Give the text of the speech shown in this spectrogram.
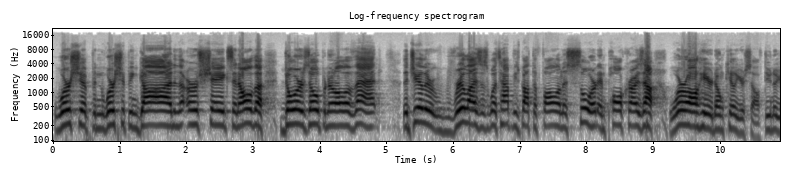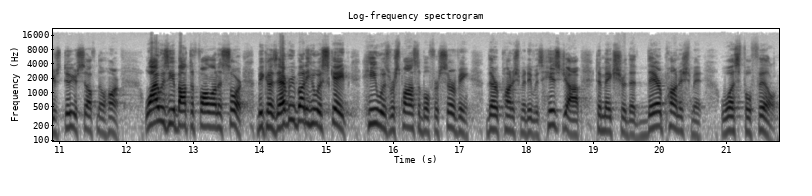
worship and worshiping God, and the earth shakes, and all the doors open, and all of that. The jailer realizes what's happening. He's about to fall on his sword, and Paul cries out, We're all here. Don't kill yourself. Do, no, do yourself no harm. Why was he about to fall on his sword? Because everybody who escaped, he was responsible for serving their punishment. It was his job to make sure that their punishment was fulfilled.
